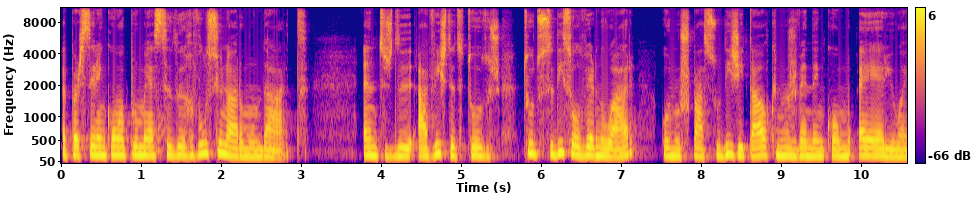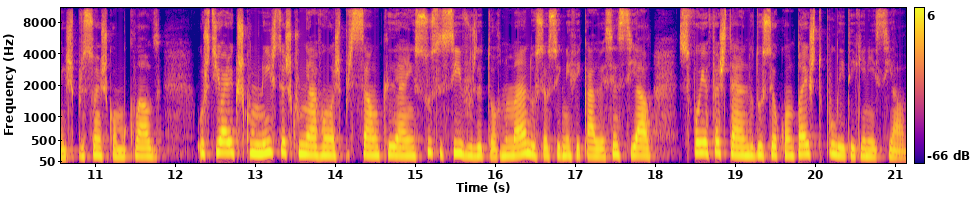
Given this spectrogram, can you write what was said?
aparecerem com a promessa de revolucionar o mundo da arte. Antes de, à vista de todos, tudo se dissolver no ar ou no espaço digital que nos vendem como aéreo em expressões como cloud, os teóricos comunistas cunhavam a expressão que, em sucessivos de Tournemand, o seu significado essencial se foi afastando do seu contexto político inicial.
